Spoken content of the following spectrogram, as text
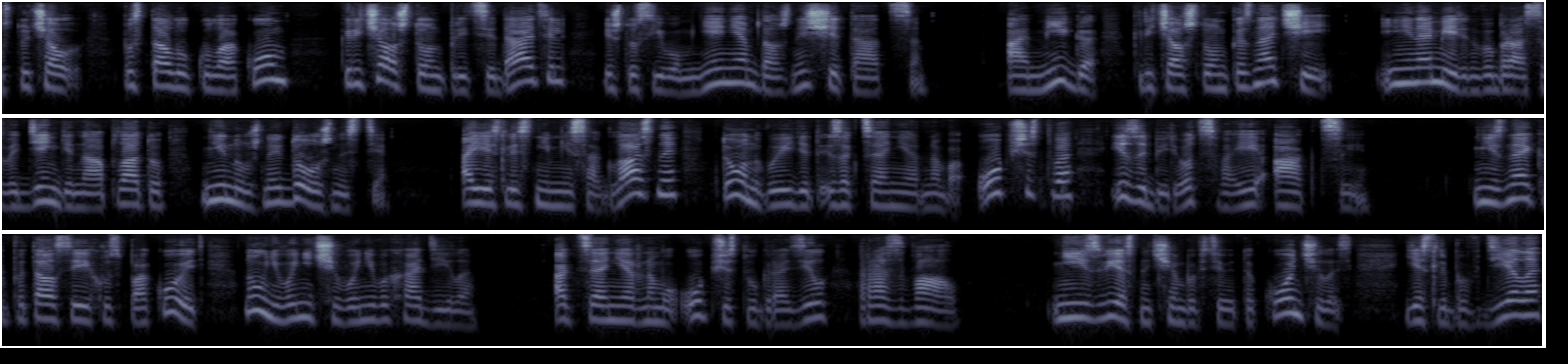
стучал по столу кулаком, кричал, что он председатель и что с его мнением должны считаться. А Мига кричал, что он казначей и не намерен выбрасывать деньги на оплату ненужной должности. А если с ним не согласны, то он выйдет из акционерного общества и заберет свои акции. Незнайка пытался их успокоить, но у него ничего не выходило. Акционерному обществу грозил развал. Неизвестно, чем бы все это кончилось, если бы в дело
